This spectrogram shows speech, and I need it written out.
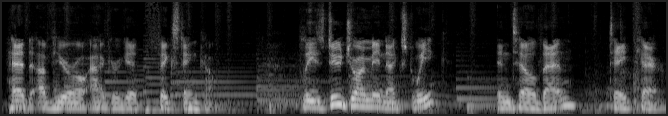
head of Euro Aggregate Fixed Income. Please do join me next week. Until then, take care.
